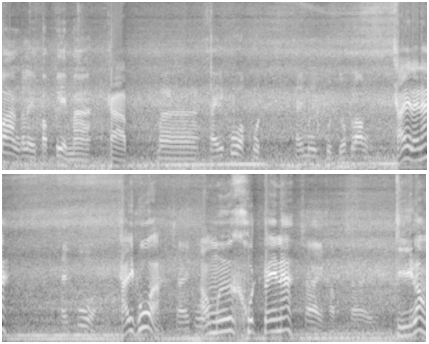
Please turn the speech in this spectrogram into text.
ว่างก็เลยปรับเปลี่ยนมา ครับ มาใช้พั่วขุด ใช้มือขุดยกล่อง ใช้อะไรนะ ใช้พั่วไถพั่ว ใช้พั่วเอามือขุดไปนะ ใช่ครับใช่กี่ร่อง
